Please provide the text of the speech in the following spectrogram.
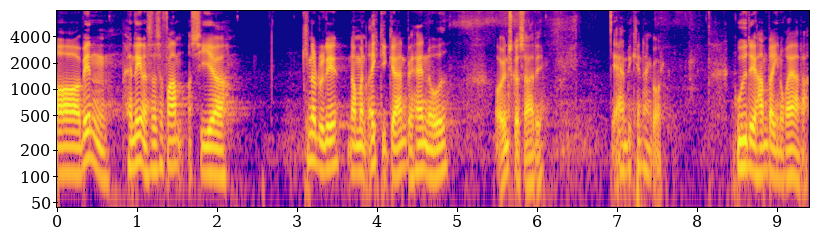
Og vennen, han læner sig så frem og siger, kender du det, når man rigtig gerne vil have noget, og ønsker sig det? Ja, det kender han godt. Gud, det er ham, der ignorerer dig.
